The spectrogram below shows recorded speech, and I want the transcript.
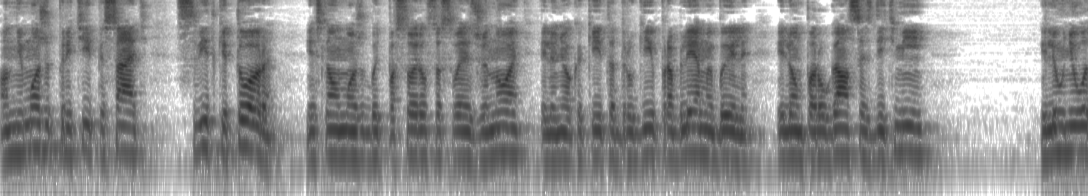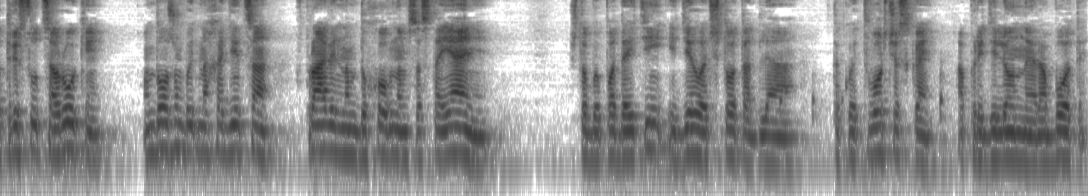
Он не может прийти писать свитки Торы, если он, может быть, поссорился со своей женой, или у него какие-то другие проблемы были, или он поругался с детьми, или у него трясутся руки. Он должен быть находиться в правильном духовном состоянии чтобы подойти и делать что-то для такой творческой определенной работы.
